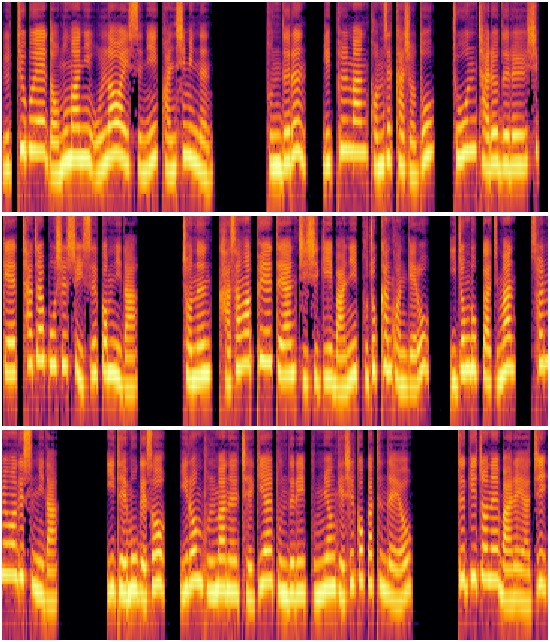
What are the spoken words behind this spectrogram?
유튜브에 너무 많이 올라와 있으니 관심 있는 분들은 리플만 검색하셔도 좋은 자료들을 쉽게 찾아보실 수 있을 겁니다. 저는 가상화폐에 대한 지식이 많이 부족한 관계로 이 정도까지만 설명하겠습니다. 이 대목에서 이런 불만을 제기할 분들이 분명 계실 것 같은데요. 뜨기 전에 말해야지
